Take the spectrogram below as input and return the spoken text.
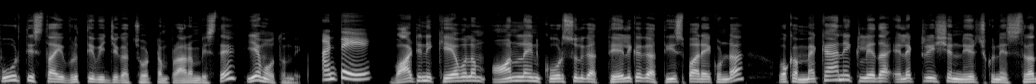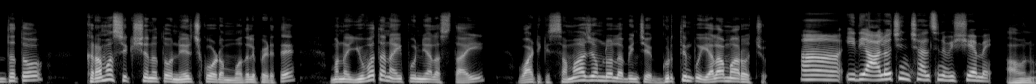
పూర్తిస్థాయి వృత్తి విద్యగా చూడటం ప్రారంభిస్తే ఏమవుతుంది? అంటే? వాటిని కేవలం ఆన్లైన్ కోర్సులుగా తేలికగా తీసిపారేయకుండా ఒక మెకానిక్ లేదా ఎలక్ట్రీషియన్ నేర్చుకునే శ్రద్ధతో క్రమశిక్షణతో నేర్చుకోవడం మొదలుపెడితే మన యువత నైపుణ్యాల స్థాయి వాటికి సమాజంలో లభించే గుర్తింపు ఎలా మారొచ్చు? ఆ ఇది ఆలోచించాల్సిన విషయమే. అవును.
